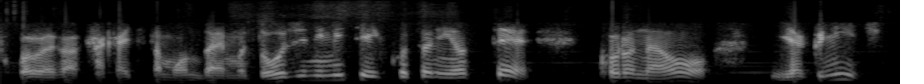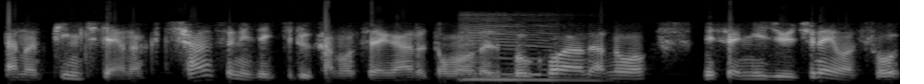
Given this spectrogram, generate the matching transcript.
ところが抱えてた問題も同時に見ていくことによって、コロナを逆にあのピンチではなくてチャンスにできる可能性があると思うので、僕はあの2021年はそ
